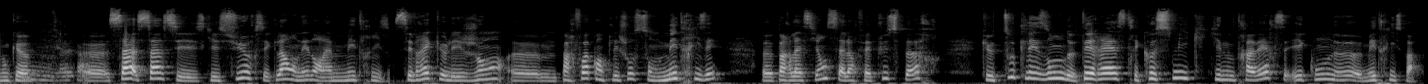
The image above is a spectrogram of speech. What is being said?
Donc mmh, ça, ça c'est ce qui est sûr, c'est que là on est dans la maîtrise. C'est vrai que les gens, parfois quand les choses sont maîtrisées par la science, ça leur fait plus peur que toutes les ondes terrestres et cosmiques qui nous traversent et qu'on ne maîtrise pas.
